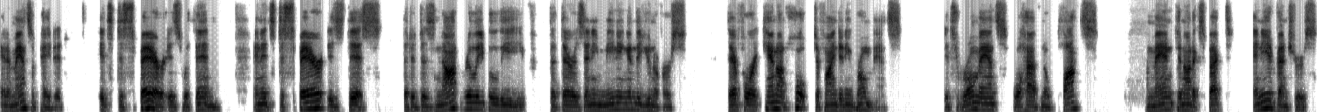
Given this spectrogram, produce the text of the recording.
and emancipated, its despair is within. And its despair is this that it does not really believe that there is any meaning in the universe. Therefore, it cannot hope to find any romance. Its romance will have no plots. A man cannot expect any adventures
